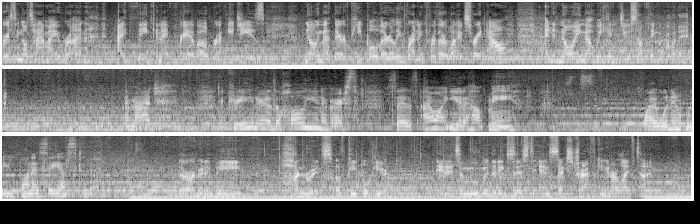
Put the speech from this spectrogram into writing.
Every single time I run, I think and I pray about refugees knowing that there are people literally running for their lives right now, and knowing that we can do something about it. Imagine the creator of the whole universe says, I want you to help me. Why wouldn't we want to say yes to that? There are going to be hundreds of people here, and it's a movement that exists to end sex trafficking in our lifetime.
